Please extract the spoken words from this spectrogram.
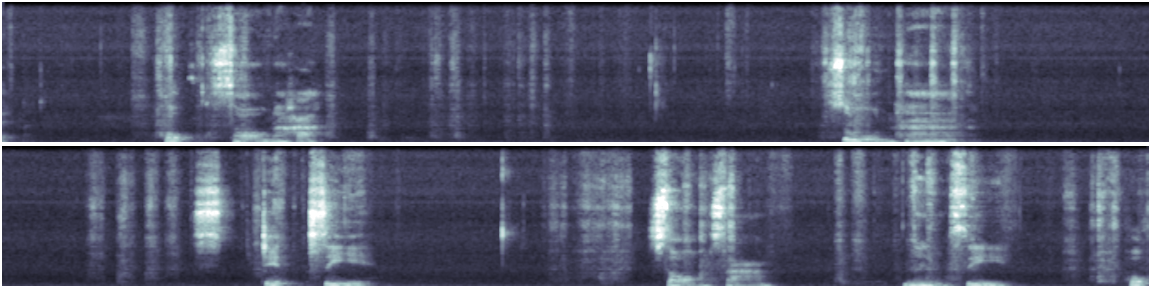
ดหกสองนะคะศูนย์ห้า เจ็ดสี่สองสามหนึ่งสี่หก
